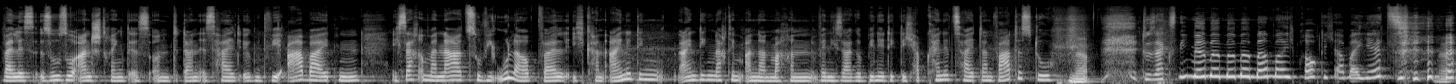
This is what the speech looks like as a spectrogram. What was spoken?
weil es so, so anstrengend ist. Und dann ist halt irgendwie wie Arbeiten, ich sage immer nahezu wie Urlaub, weil ich kann eine Ding, ein Ding nach dem anderen machen. Wenn ich sage, Benedikt, ich habe keine Zeit, dann wartest du. Ja. Du sagst nie, Mama, Mama, Mama, ich brauche dich aber jetzt. Ja.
